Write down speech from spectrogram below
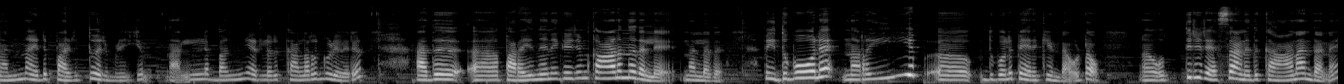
നന്നായിട്ട് പഴുത്ത് വരുമ്പോഴേക്കും നല്ല ഭംഗിയായിട്ടുള്ളൊരു കളറും കൂടി വരും. അത് പറയുന്നതിനേക്കാളും കാണുന്നതല്ലേ നല്ലത്. അപ്പോൾ ഇതുപോലെ നിറയെ ഇതുപോലെ പേരയ്ക്ക ഉണ്ടാവും കേട്ടോ. ഒത്തിരി രസമാണ് ഇത് കാണാൻ തന്നെ.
